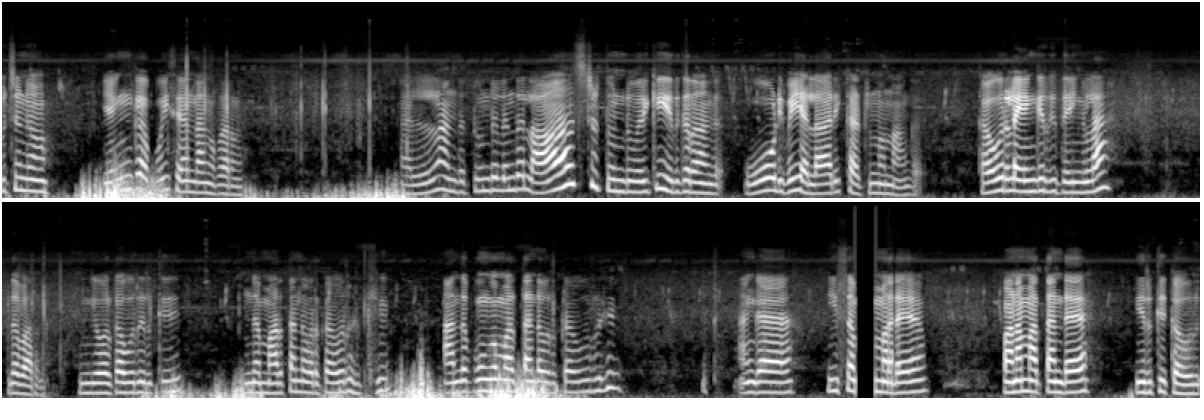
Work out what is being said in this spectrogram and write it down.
பிச்சுன்னு எங்கே போய் சேர்ந்தாங்க பாருங்கள் எல்லாம் அந்த துண்டுலேருந்து லாஸ்ட்டு துண்டு வரைக்கும் இருக்கிறாங்க. ஓடி போய் எல்லாரையும் கட்டணும் நாங்கள் கவுரில் எங்கே இருக்குது தெரியுங்களா? இந்த பாருங்கள் இங்கே ஒரு கவுரு இருக்குது இந்த மரத்தாண்ட ஒரு கவுரு இருக்குது அந்த பூங்க மரத்தாண்ட ஒரு கவுரு அங்கே ஈச மரை பனை இருக்குது கவுரு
